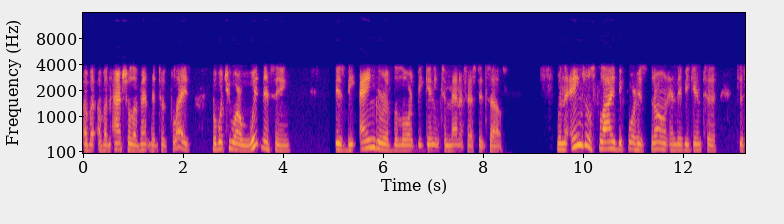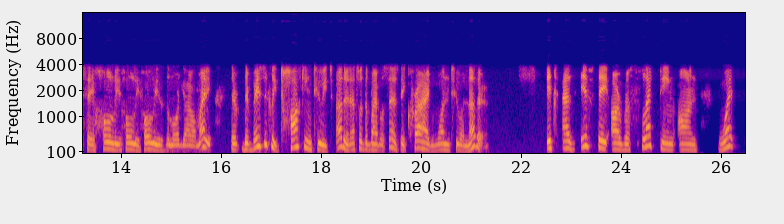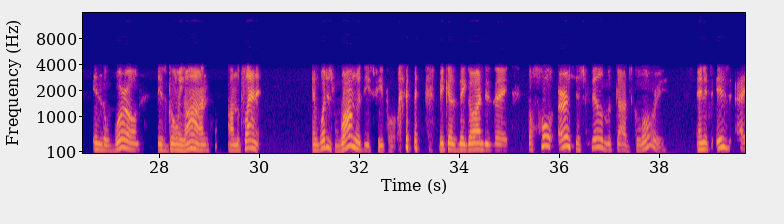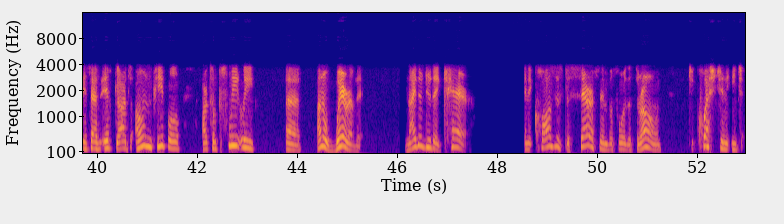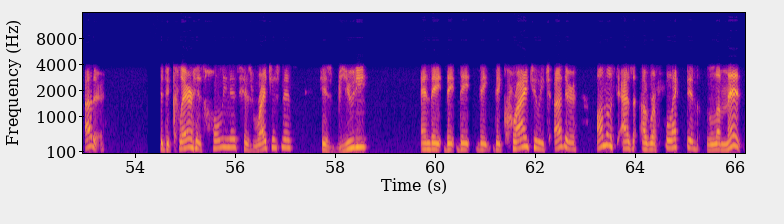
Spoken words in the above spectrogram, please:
of, a, of an actual event that took place, but what you are witnessing is the anger of the Lord beginning to manifest itself. When the angels fly before his throne and they begin to to say holy holy holy is the Lord God Almighty, they're they're basically talking to each other. That's what the Bible says. They cried one to another. It's as if they are reflecting on what in the world is going on on the planet. And what is wrong with these people? because they go on to say the whole earth is filled with God's glory. And it is it's as if God's own people are completely uh, unaware of it. Neither do they care. And it causes the seraphim before the throne to question each other, to declare his holiness, his righteousness, his beauty, and they they they they they cry to each other almost as a reflective lament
